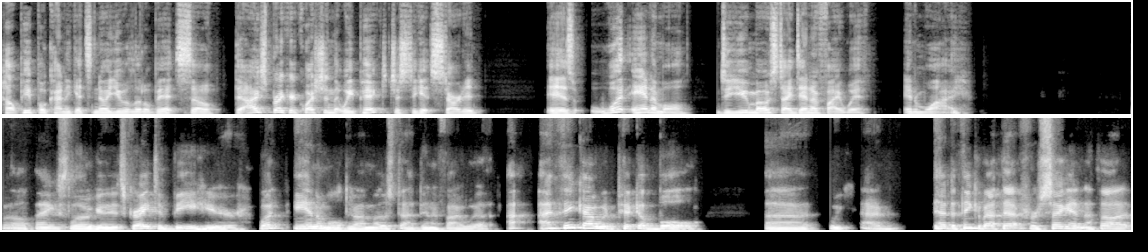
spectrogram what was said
help people kind of get to know you a little bit. So the icebreaker question that we picked just to get started is what animal do you most identify with and why? Well, thanks, Logan. It's great to be here. What animal do I most identify with? I, I think I would pick a bull. Uh, we I had to think about that for a second. I thought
